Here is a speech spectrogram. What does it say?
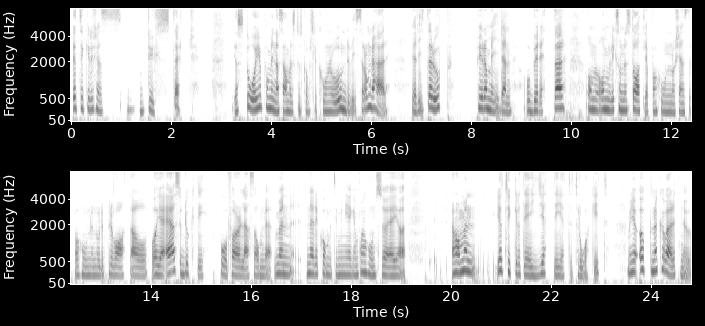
jag tycker det känns dystert. Jag står ju på mina samhällskunskapslektioner och undervisar om det här. Jag ritar upp pyramiden och berättar om, om liksom den statliga pensionen och tjänstepensionen och det privata och, och jag är så duktig på att föreläsa om det. Men när det kommer till min egen pension så är jag, ja men jag tycker att det är jätte, jättetråkigt. Men jag öppnar kuvertet nu.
